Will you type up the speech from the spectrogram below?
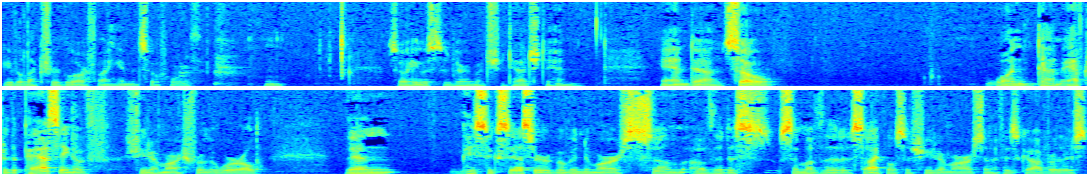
give a lecture glorifying him and so forth. Hmm. So he was very much attached to him. And uh, so one time after the passing of Sridhar Maharaj from the world, then his successor, Govinda Maharaj, some of the some of the disciples of Sridhar Maharaj, some of his godbrothers,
